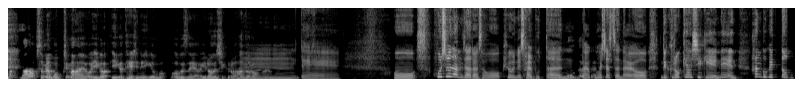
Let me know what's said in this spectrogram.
마- 맛 없으면 먹지 마요. 이거 이거 대신에 이거 먹- 먹으세요. 이런 식으로 하더라고요. 음, 네. 어, 호주 남자라서 표현을 잘 못한다고 하셨잖아요. 근데 그렇게 하시기에는 한국에 또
